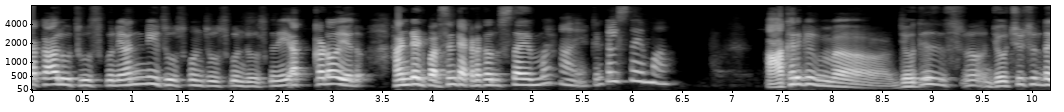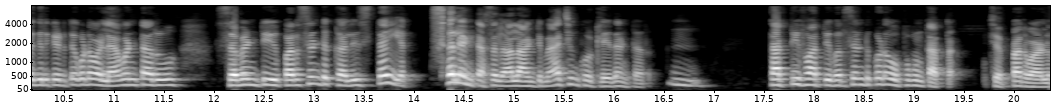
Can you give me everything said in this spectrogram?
రకాలు చూసుకుని అన్నీ చూసుకుని చూసుకుని చూసుకుని ఎక్కడో ఏదో హండ్రెడ్ పర్సెంట్ ఎక్కడ కలుస్తాయమ్మా? ఎక్కడ కలుస్తాయమ్మా? ఆఖరికి జ్యోతిష్ జ్యోతిషుల దగ్గరికి వెడితే కూడా వాళ్ళు ఏమంటారు? సెవెంటీ పర్సెంట్ కలిస్తే ఎక్సలెంట్ అసలు అలాంటి మ్యాచ్ ఇంకోటి లేదంటారు. థర్టీ ఫార్టీ పర్సెంట్ కూడా ఒప్పుకుంటారట. చెప్పారు వాళ్ళ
